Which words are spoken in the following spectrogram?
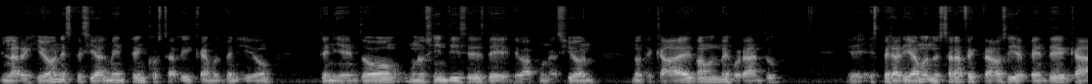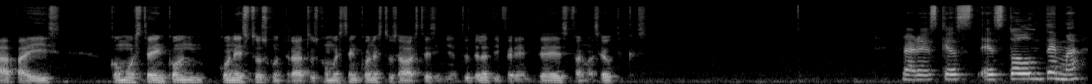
en la región, especialmente en Costa Rica. Hemos venido teniendo unos índices de, vacunación donde cada vez vamos mejorando. Eh, esperaríamos no estar afectados y depende de cada país cómo estén con, con estos contratos, cómo estén con estos abastecimientos de las diferentes farmacéuticas. Claro, es que es, es todo un tema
